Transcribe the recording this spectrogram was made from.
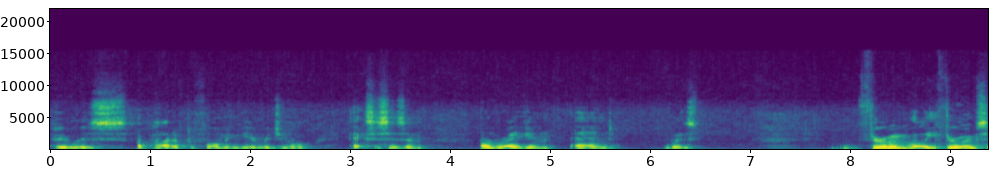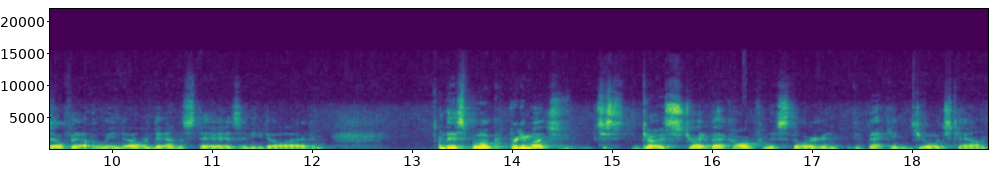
who was a part of performing the original exorcism on Regan and was threw him well he threw himself out the window and down the stairs and he died and this book pretty much just goes straight back on from this story in, back in Georgetown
